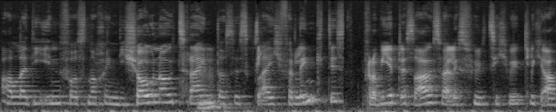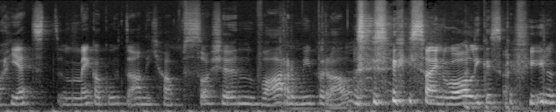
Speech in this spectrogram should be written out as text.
alle die Infos noch in die Show Notes rein, mhm. dass es gleich verlinkt ist. Probiert es aus, weil es fühlt sich wirklich auch jetzt mega gut an. Ich habe so schön warm überall. Es ist wirklich so ein wohliges Gefühl.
